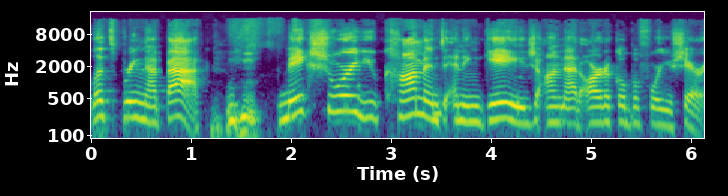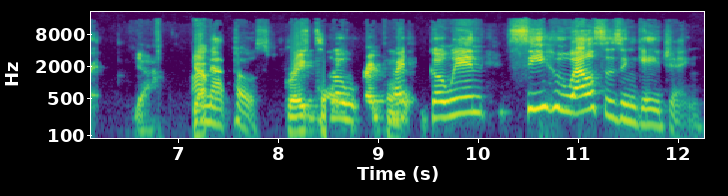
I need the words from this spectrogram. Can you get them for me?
let's bring that back. Mm-hmm. Make sure you comment and engage on that article before you share it. Yeah. On yep. that post. Great point. So, Great point. Right, go in, see who else is engaging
